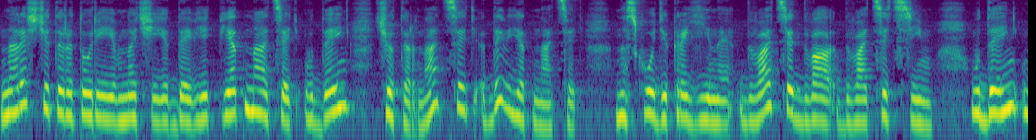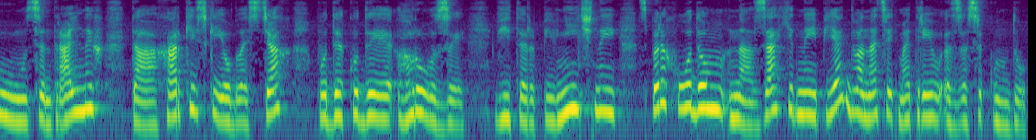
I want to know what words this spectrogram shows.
на решті території вночі 9-15, у день 14-19. На сході країни 22-27. У день у центральних та Харківській областях подекуди грози. Вітер північний з переходом на західний 5-12 метрів за секунду.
